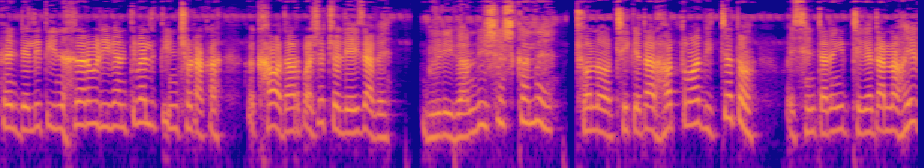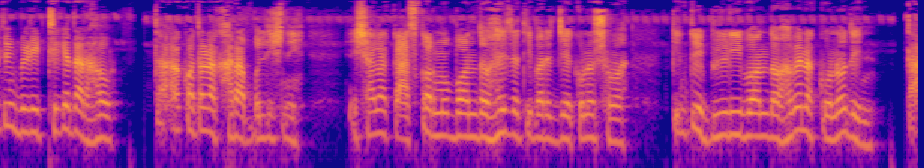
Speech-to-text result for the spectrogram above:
হ্যাঁ ডেলি তিন হাজার বিড়ি বানতে পারলে, তিনশো টাকা। খাওয়া দাওয়ার পয়সা চলেই যাবে। বিড়ি বান্ধি শেষকালে শোনো, ঠিকাদার হাত তোমার দিচ্ছে তো? ওই সেন্টারিং ঠিকাদার না হয়ে তুমি বিড়ির ঠিকাদার হও। তা কথাটা খারাপ বলিস নি। এই শালা কাজকর্ম বন্ধ হয়ে যেতে পারে যে কোনো সময়। কিন্তু বিড়ি বন্ধ হবে না কোনো দিন তা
